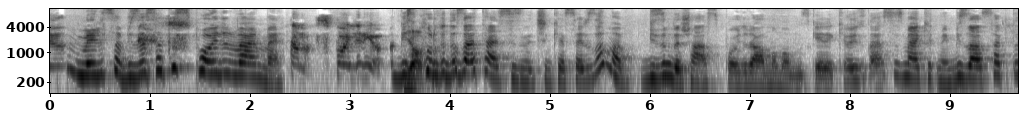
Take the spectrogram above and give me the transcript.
ya. Melisa bize sakın spoiler verme. Tamam spoiler yok. Biz Yok. kurguda zaten sizin için keseriz ama bizim de şu an spoiler almamamız gerekiyor. O yüzden siz merak etmeyin. Biz alsak da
